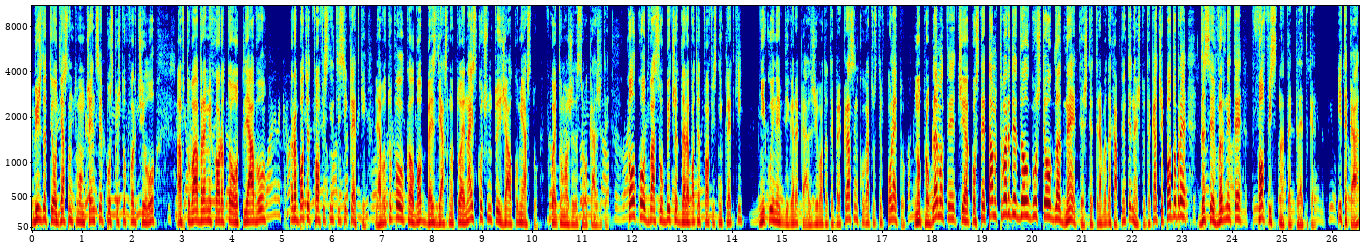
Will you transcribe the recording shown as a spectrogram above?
Виждате от дясното момченце, пускащо хвърчило, а в това време хората отляво работят в офисните си клетки. Лявото полукълбо без дясното е най-скучното и жалко място, в което може да се окажете. Колко от вас обичат да работят в офисни клетки? Никой не вдига ръка. Животът е прекрасен, когато сте в полето. Но проблемът е, че ако сте там твърде дълго, ще огладнеете, ще трябва да хапнете нещо. Така че по-добре да се върнете в офисната клетка. И така,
